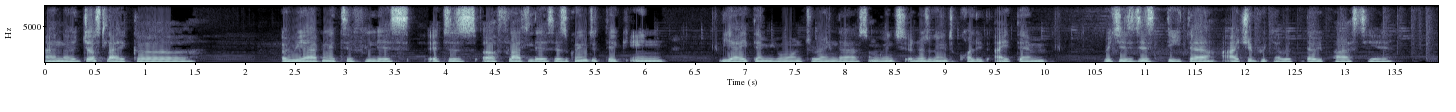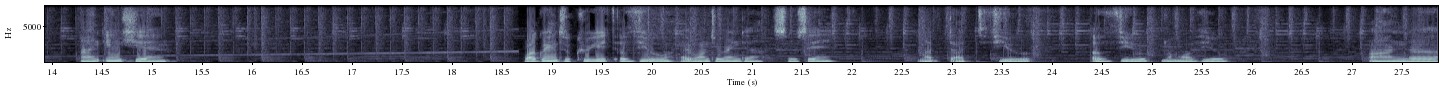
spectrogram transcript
And uh, just like uh, a react native list it is a flat list. It's going to take in the item you want to render. So i'm going to i'm just going to call it item which is this data attribute that we, that we passed here. And in here we're going to create a view. That we want to render. So say not that view a view normal view. And uh,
